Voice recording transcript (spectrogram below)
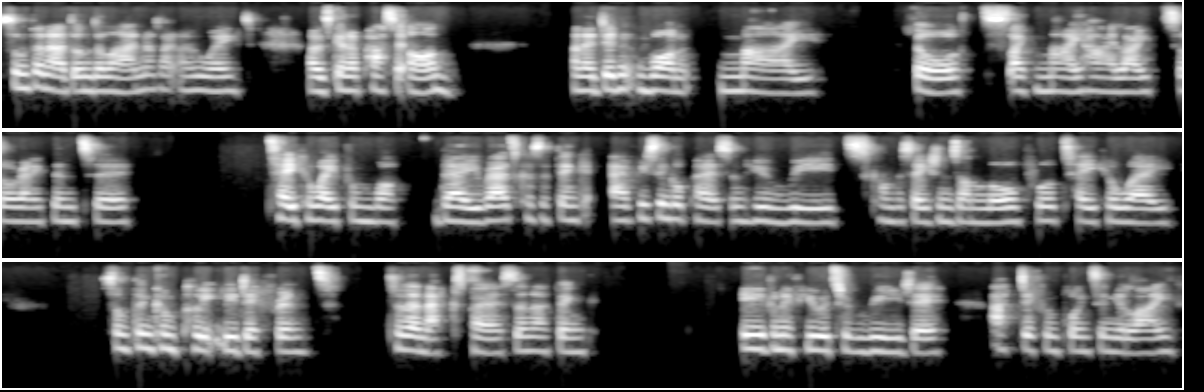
something I'd underline. I was like, oh wait, I was going to pass it on. And I didn't want my thoughts, like my highlights or anything to take away from what they read because I think every single person who reads Conversations on Love will take away something completely different to the next person. I think even if you were to read it at different points in your life,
